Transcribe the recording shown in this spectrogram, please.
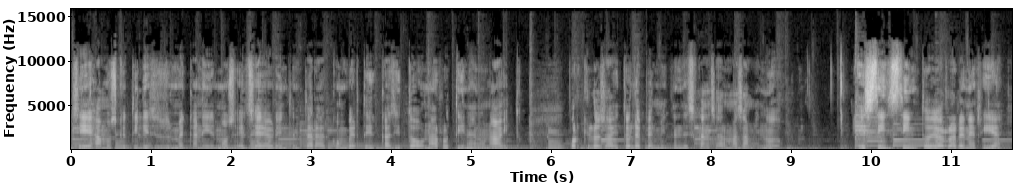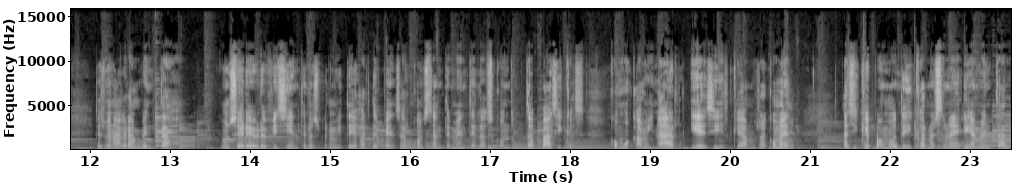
Si dejamos que utilice sus mecanismos, el cerebro intentará convertir casi toda una rutina en un hábito, porque los hábitos le permiten descansar más a menudo. Este instinto de ahorrar energía es una gran ventaja, un cerebro eficiente nos permite dejar de pensar constantemente las conductas básicas, como caminar y decir qué vamos a comer. Así que podemos dedicar nuestra energía mental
